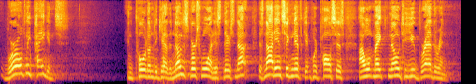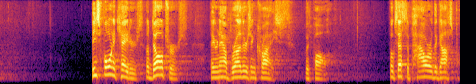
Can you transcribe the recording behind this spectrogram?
worldly pagans and pulled them together. Notice verse 1. It's, there's not, it's not insignificant when Paul says, I won't make known to you, brethren. These fornicators, adulterers, they are now brothers in Christ with Paul. Folks, that's the power of the gospel.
